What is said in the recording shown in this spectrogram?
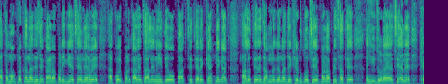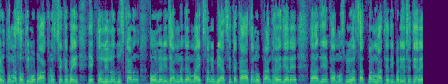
આ તમામ પ્રકારના જે છે કાળા પડી ગયા છે અને હવે આ કોઈ પણ કાળે ચાલે નહીં તેવો પાક છે. ત્યારે ક્યાંક ને ક્યાંક હાલ અત્યારે જામનગરના જે ખેડૂતો છે એ પણ આપણી સાથે અહીં જોડાયા છે અને ખેડૂતોમાં સૌથી મોટો આક્રોશ છે કે ભાઈ, એક તો લીલો દુષ્કાળ ઓલરેડી જામનગરમાં એકસો ને બ્યાસી ટકા હતો અને ઉપરાંત હવે જ્યારે જે કમોસમી વરસાદ પણ માથેથી પડ્યો છે ત્યારે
